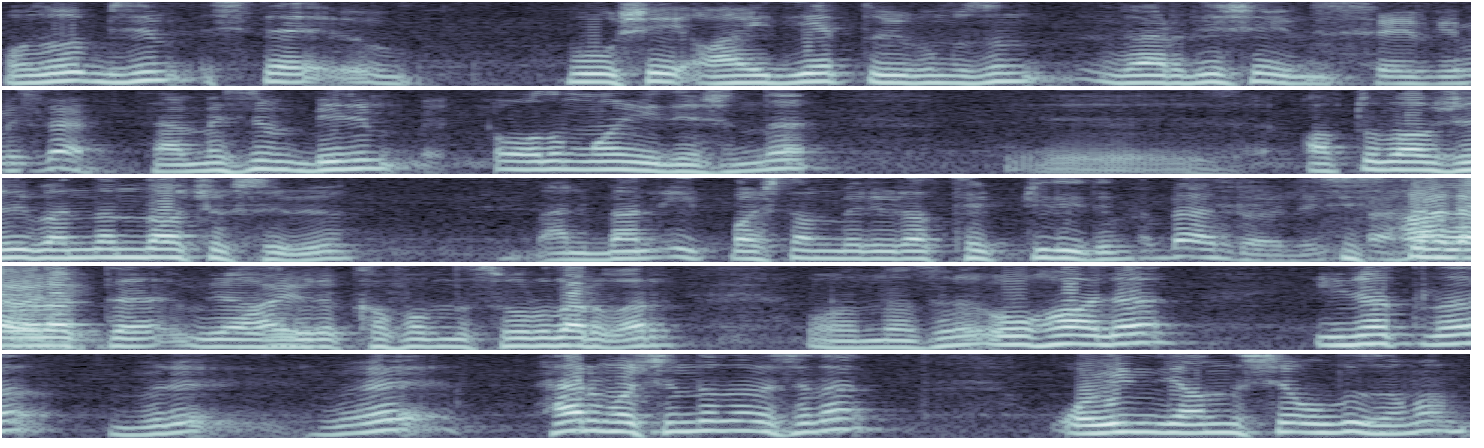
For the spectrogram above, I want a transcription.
o da bizim işte bu şey aidiyet duygumuzun verdiği şey. Sevgimizden. Yani mesela benim oğlum 17 yaşında e, Abdullah Avcı'yı benden daha çok seviyor. Yani ben ilk baştan beri biraz tepkiliydim. Ben de öyleyim. Sistem hala olarak da biraz Aynen. böyle kafamda sorular var. Ondan sonra o hala inatla böyle ve her maçında da mesela oyun yanlış olduğu zaman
